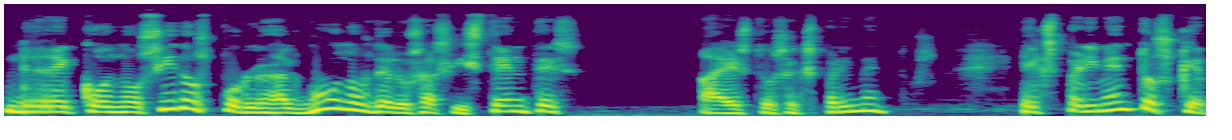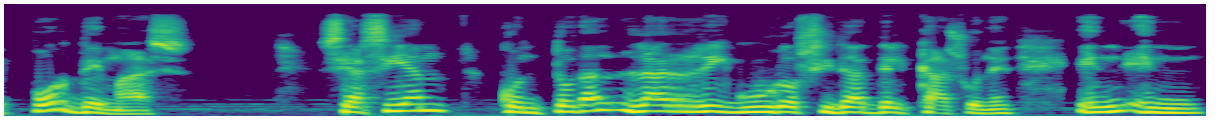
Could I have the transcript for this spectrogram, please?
reconocidos por algunos de los asistentes a estos experimentos. Experimentos que por demás se hacían con toda la rigurosidad del caso. En,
